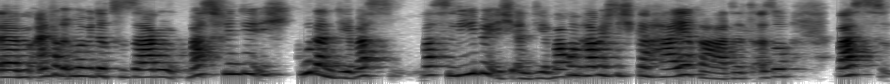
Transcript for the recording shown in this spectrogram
ähm, einfach immer wieder zu sagen, was finde ich gut an dir? Was, was liebe ich an dir? Warum habe ich dich geheiratet? Also was,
